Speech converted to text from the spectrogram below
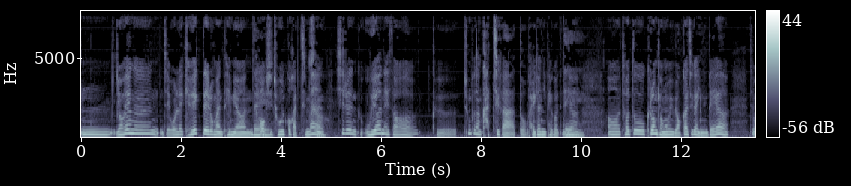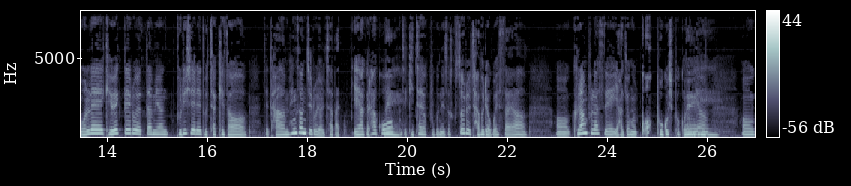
음, 여행은 이제 원래 계획대로만 되면 네. 더없이 좋을 것 같지만 그쵸. 실은 그 우연에서 그 충분한 가치가 또 발견이 되거든요. 네. 어, 저도 그런 경험이 몇 가지가 있는데요. 원래 계획대로였다면 브리셀에 도착해서 이제 다음 행선지로 열차 예약을 하고 네. 이제 기차역 부근에서 숙소를 잡으려고 했어요. 어, 그랑플라스의 야경을 꼭 보고 싶었거든요. 네. 어,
